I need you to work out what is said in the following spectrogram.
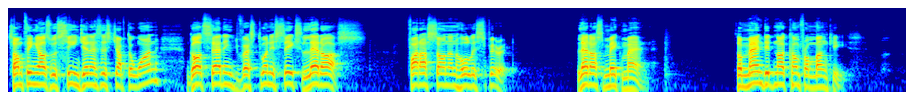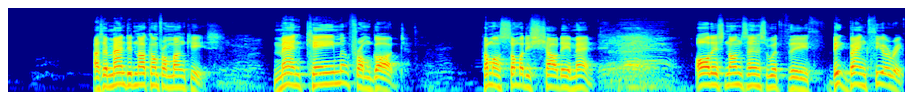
Something else we see in Genesis chapter 1. God said in verse 26, Let us, Father, Son, and Holy Spirit, let us make man. So man did not come from monkeys. I said, man did not come from monkeys. Man came from God. Come on, somebody shout amen. amen. All this nonsense with the Big Bang Theory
